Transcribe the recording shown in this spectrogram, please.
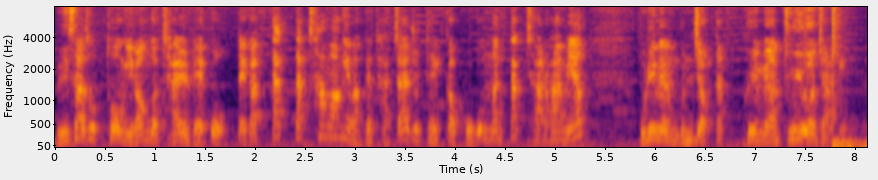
의사소통 이런 거 잘 되고 내가 딱딱 상황에 맞게 다 짜줄 테니까 그것만 딱 잘하면 우리는 문제 없다. 그 유명한 두요잡입니다.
